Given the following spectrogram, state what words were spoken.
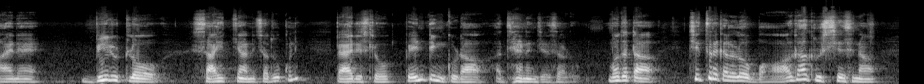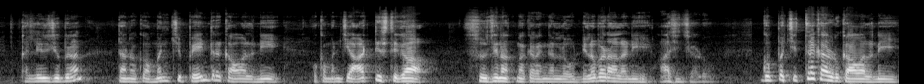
ఆయన బీరుట్లో సాహిత్యాన్ని చదువుకుని ప్యారిస్లో పెయింటింగ్ కూడా అధ్యయనం చేశాడు. మొదట చిత్రకళలో బాగా కృషి చేసిన ఖలీల్ జుబ్రాన్ తను ఒక మంచి పెయింటర్ కావాలని ఒక మంచి ఆర్టిస్ట్గా సృజనాత్మక రంగంలో నిలబడాలని ఆశించాడు. గొప్ప చిత్రకారుడు కావాలని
